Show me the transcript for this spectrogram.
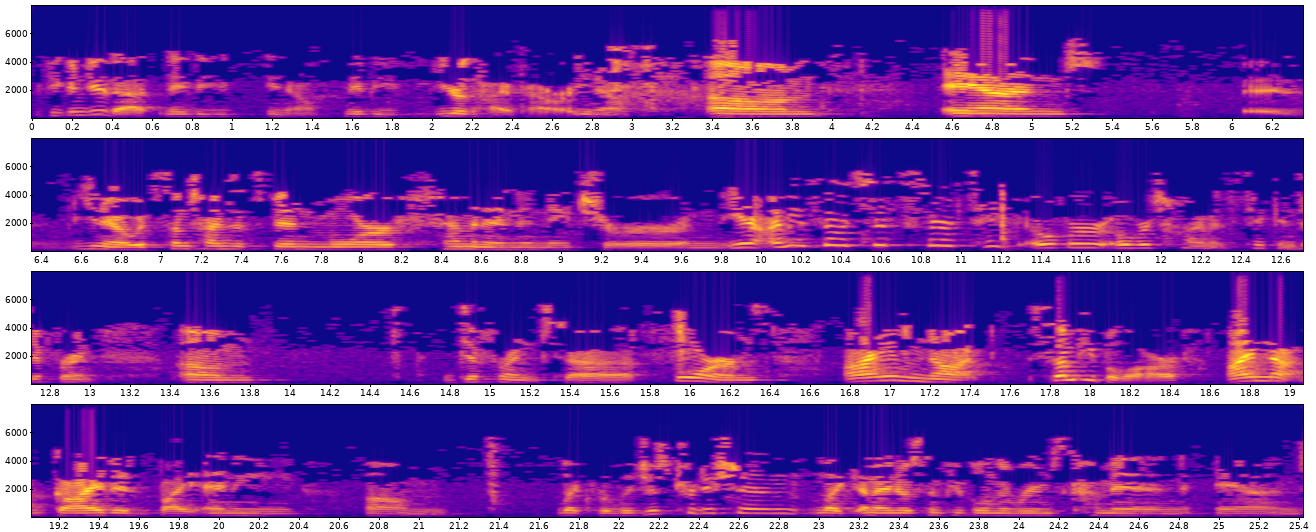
if you can do that, maybe you know, maybe you're the higher power, you know. Um, and uh, you know, it's sometimes it's been more feminine in nature, and you know, I mean, so it's just sort of take over over time. It's taken different um, different uh, forms. I am not. Some people are. I'm not guided by any. Um, like religious tradition, like, and I know some people in the rooms come in and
